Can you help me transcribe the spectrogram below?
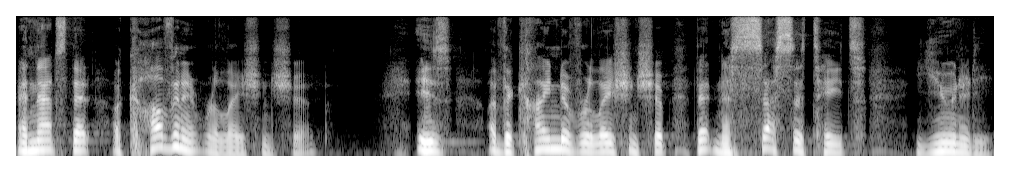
and that's that a covenant relationship is the kind of relationship that necessitates unity,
